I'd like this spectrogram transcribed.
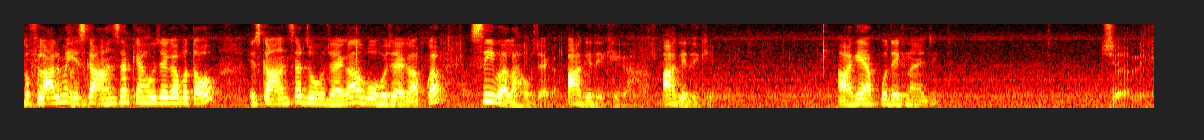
तो फ़िलहाल में इसका आंसर क्या हो जाएगा बताओ? इसका आंसर जो हो जाएगा, वो हो जाएगा आपका सी वाला हो जाएगा। आगे देखिएगा, आगे देखिए। आगे आपको देखना है जी। चलिए।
